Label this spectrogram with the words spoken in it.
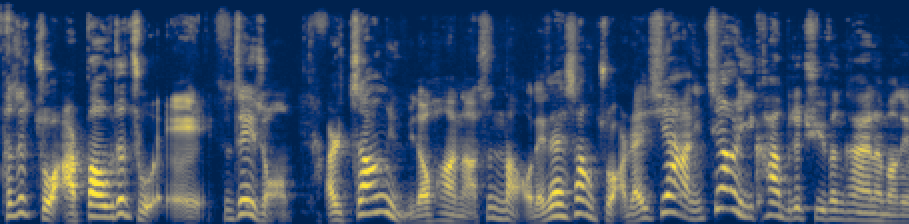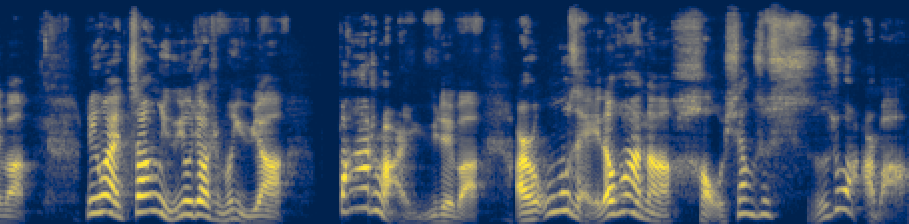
它是爪包着嘴，是这种。而章鱼的话呢，是脑袋在上，爪在下，你这样一看不就区分开了吗？对吧？另外，章鱼又叫什么鱼啊？八爪鱼，对吧？而乌贼的话呢，好像是十爪吧？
